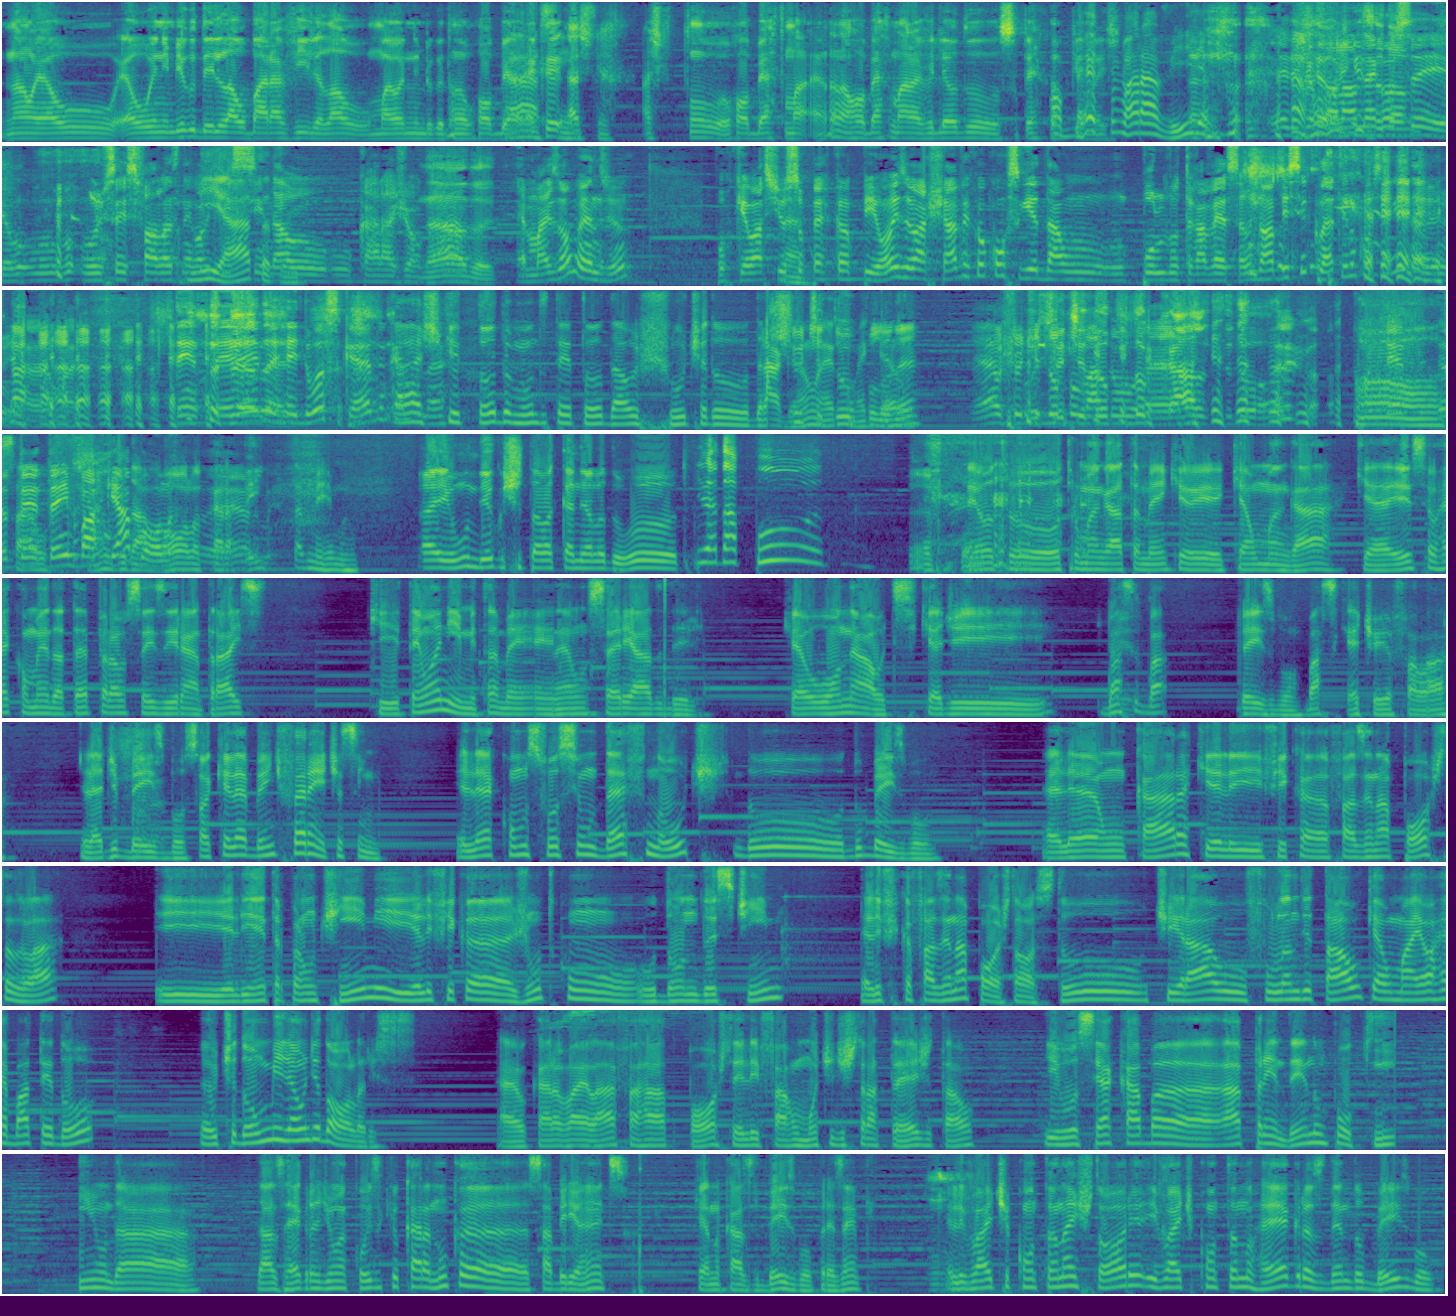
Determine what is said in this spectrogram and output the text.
Não, é o, é o inimigo dele lá, o Maravilha, lá, o maior inimigo do Roberto. Ah, é que, sim, acho, sim. acho que o Roberto. Não, não, Roberto Maravilha é o do Super Campeões. Roberto Maravilha. Ei, deixa eu falar um Isso negócio não- aí. O, o, vocês falam esse negócio Miata, de ensinar doido. o, o cara a jogar. Nada. É mais ou menos, viu? Porque eu assisti o É. Super Campeões, eu achava que eu conseguia dar um, um pulo no travessão e dar uma bicicleta e não consegui, não. viu? Tentei, errei duas quedas. Eu Cara, acho né? que todo mundo tentou dar o chute do dragão, Chute é? Como é que duplo, é? né? É, o chute, O chute duplo lá duplo do, é, Carlos e do Oliver. Eu tentei embarquei a da bola. cara. É. Eita mesmo. Aí um nego chutava a canela do outro. Filha da puta! É, Tem outro, outro mangá também que, que é um mangá, que é esse eu recomendo até pra vocês irem atrás, que tem um anime também, né, um seriado dele, que é o On Out, que é de bas ba beisebol, basquete eu ia falar. Ele é de beisebol, só que ele é bem diferente, assim. Ele é como se fosse um Death Note do, do beisebol. Ele é um cara que ele fica fazendo apostas lá e ele entra para um time e ele fica junto com o dono desse time. Ele fica fazendo aposta, ó, se tu tirar o fulano de tal, que é o maior rebatedor, eu te dou um milhão de dólares. Aí o cara vai lá, faz a aposta, ele faz um monte de estratégia e tal, e você acaba aprendendo um pouquinho da, das regras de uma coisa que o cara nunca saberia antes, que é no caso de beisebol, por exemplo. Ele vai te contando a história e vai te contando regras dentro do beisebol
